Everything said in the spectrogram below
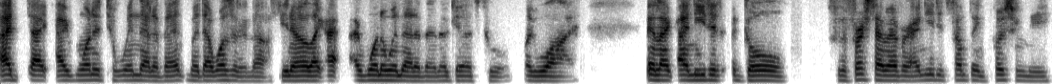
I, I, I wanted to win that event, but that wasn't enough. You know, like I, I want to win that event. Okay, that's cool. Like why? And like I needed a goal for the first time ever, I needed something pushing me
